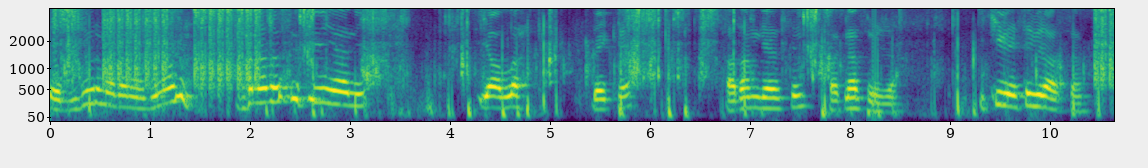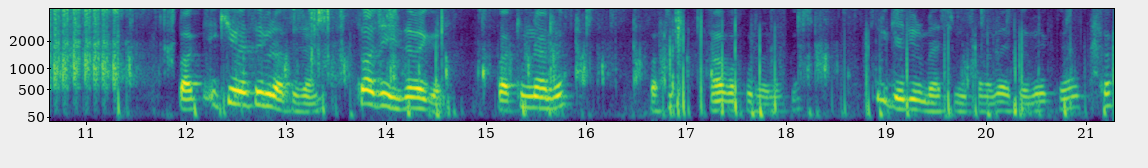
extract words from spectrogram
E, biliyorum adam olduğunu ama bana da sıkıyor yani. Ya Allah. Bekle. Adam gelsin. Bak nasıl vuracağım. 2 vs 1 atsam. Bak 2 vs 1 atacağım. Sadece izle ve gör. Bak kim nerede? Bak. Ha bak burada bekle. Dur geliyorum ben şimdi sana. Bekle bekle. Kalk.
